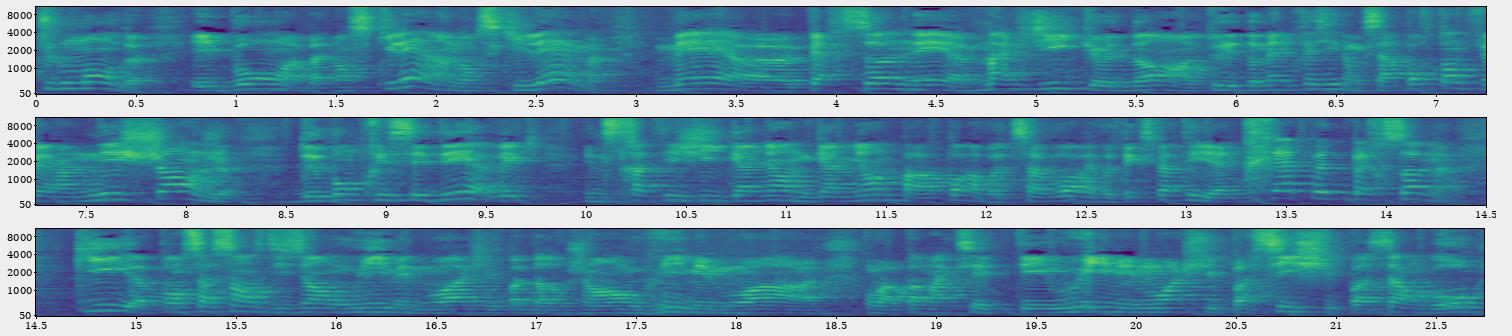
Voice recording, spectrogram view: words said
Tout le monde est bon euh, bah, dans ce qu'il est, hein, dans ce qu'il aime, mais euh, personne n'est euh, magique dans tous les domaines précis. Donc c'est important de faire un échange de bons précédés avec une stratégie gagnante-gagnante par rapport à votre savoir et votre expertise. Il y a très peu de personnes qui pensent à ça en se disant oui mais moi j'ai pas d'argent, oui mais moi on va pas m'accepter, oui mais moi je suis pas ci, je suis pas ça. En gros,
